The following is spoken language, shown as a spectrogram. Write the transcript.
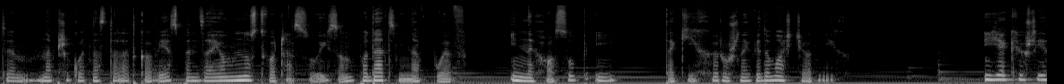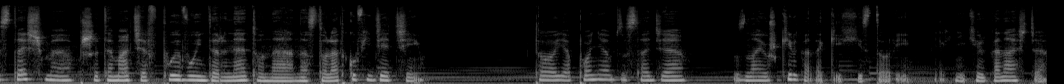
w tym na przykład nastolatkowie, spędzają mnóstwo czasu i są podatni na wpływ innych osób i takich różnych wiadomości od nich. I jak już jesteśmy przy temacie wpływu internetu na nastolatków i dzieci, to Japonia w zasadzie zna już kilka takich historii, jak nie kilkanaście,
